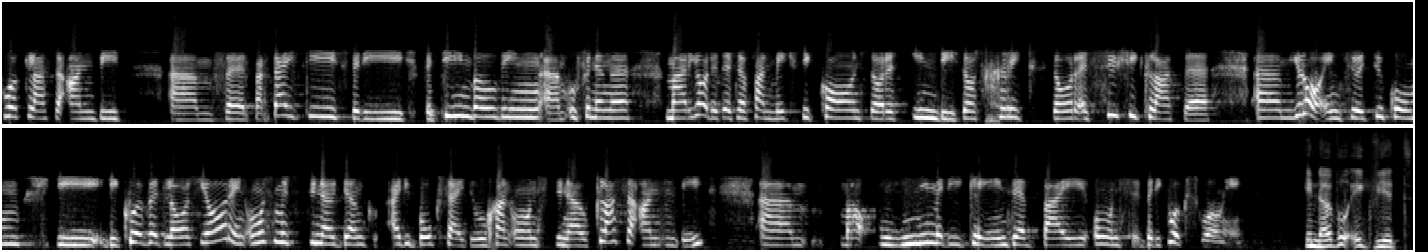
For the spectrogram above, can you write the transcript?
kookklasse aanbied um vir partytjies, vir die vir team building, um oefeninge. Maar ja, dit is nou van Meksikaans, daar is Indies, daar's Grieks, daar is sushi klasse. Ehm um, ja, en so toe kom die die COVID laas jaar en ons moet toe nou dink uit die boks uit, hoe gaan ons toe nou klasse aanbied? Ehm um, maar nie met die kliënte by ons by die kookskool nie. En nou wil ek weet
